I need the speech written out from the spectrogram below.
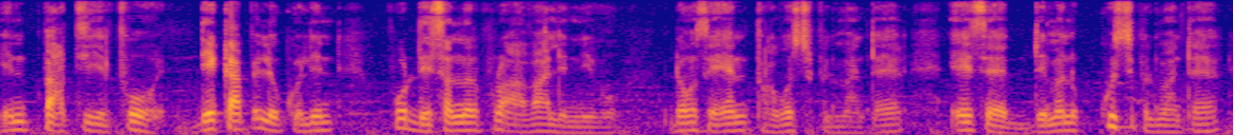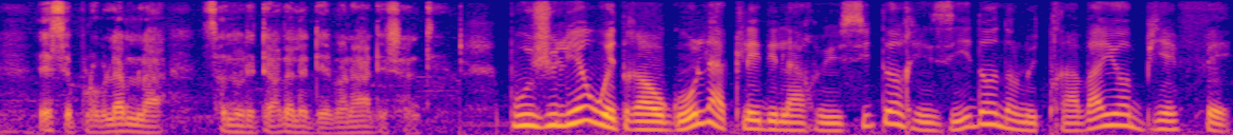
une partie il faut décaper le colline pour descendre pour avoir le niveau. Donc c'est un travail supplémentaire et ça demande coût supplémentaire et ce problème là ça nous retarde le démarrage des chantiers. Pour Julien Ouedraogo, la clé de la réussite réside dans le travail bien fait.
